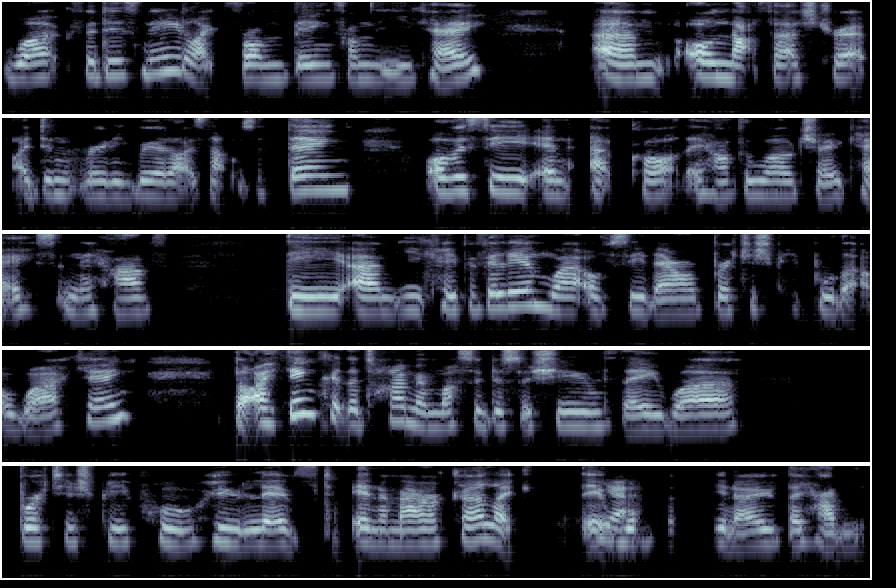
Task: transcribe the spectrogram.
work for Disney, like from being from the UK. Um, on that first trip, I didn't really realize that was a thing. Obviously, in Epcot, they have the World Showcase and they have the um, UK Pavilion, where obviously there are British people that are working. But I think at the time I must have just assumed they were British people who lived in America. Like it yeah. was, you know, they hadn't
